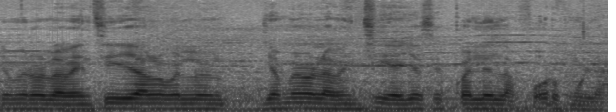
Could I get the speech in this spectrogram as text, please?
Ya me lo la vencí, ya, me lo la vencí, ya sé cuál es la fórmula.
